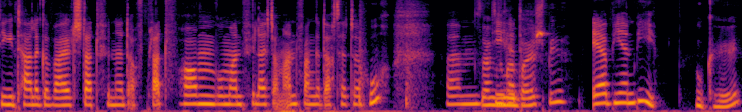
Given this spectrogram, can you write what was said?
digitale Gewalt stattfindet auf Plattformen, wo man vielleicht am Anfang gedacht hätte, huch. Ähm, Sagen Sie mal ein Beispiel. Airbnb Okay.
